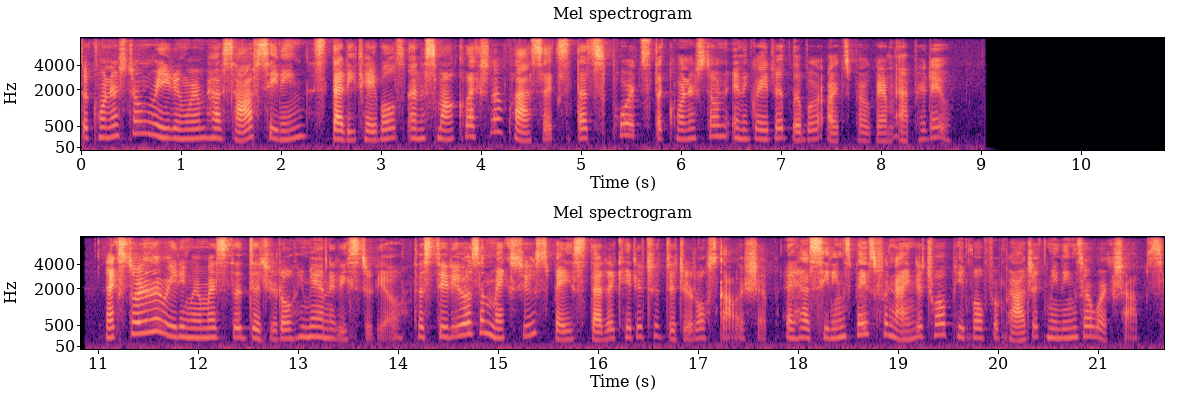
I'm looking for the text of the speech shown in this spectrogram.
The Cornerstone Reading Room has soft seating, study tables, and a small collection of classics that supports the Cornerstone Integrated Liberal Arts program at Purdue. Next door to the reading room is the Digital Humanities Studio. The studio is a mixed-use space dedicated to digital scholarship. It has seating space for 9 to 12 people for project meetings or workshops.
